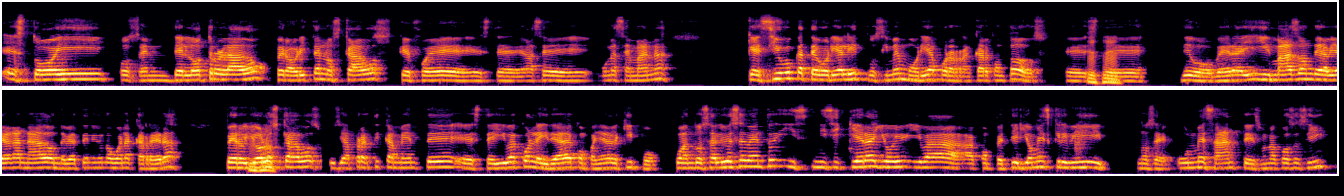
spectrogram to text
estoy pues en, del otro lado, pero ahorita en Los Cabos, que fue este, hace una semana, que si hubo categoría elite, pues sí me moría por arrancar con todos. Este, Digo, ver ahí, y más donde había ganado, donde había tenido una buena carrera, pero yo Los Cabos, pues ya prácticamente este, iba con la idea de acompañar al equipo. Cuando salió ese evento, y ni siquiera yo iba a competir, yo me inscribí, no sé, un mes antes, una cosa así,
